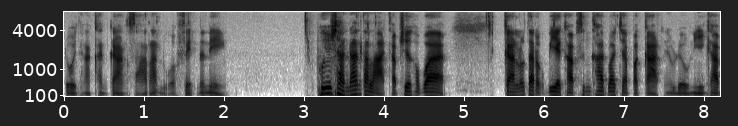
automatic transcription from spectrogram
โดยธนาคารกลางสหรัฐหรือว่าเฟดนั่นเอง ผู้เชี่ยวชาญด้านตลาดครับเชื่อครับว่า การลดอัตราดอกเบี้ยครับซึ่งคาดว่าจะประกาศในเร็วนี้ครับ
